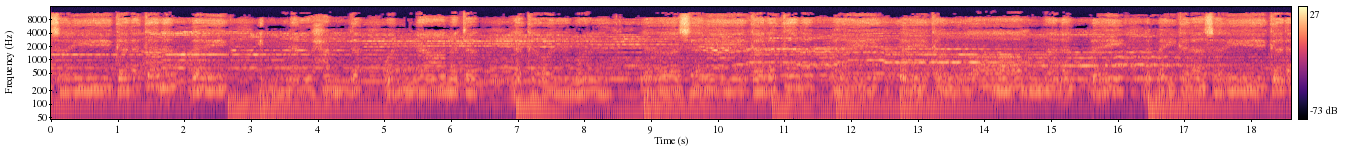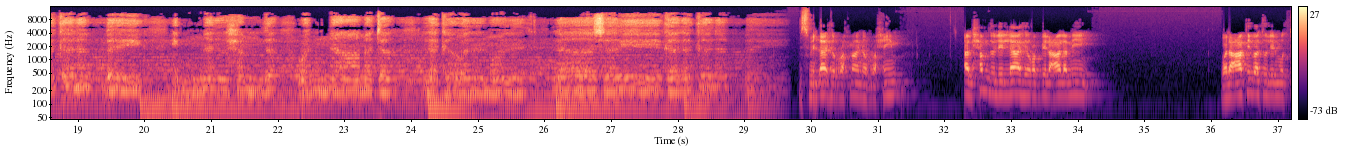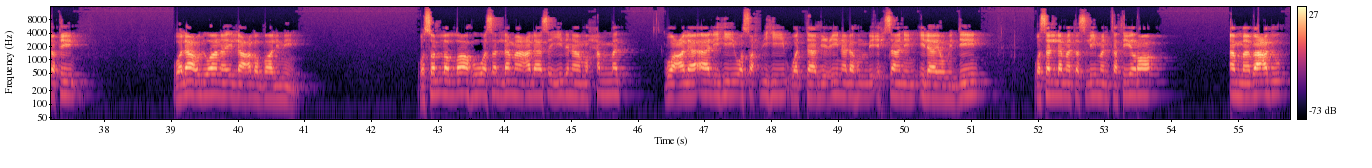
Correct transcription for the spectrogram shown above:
شريك لك لبيك إن الحمد والنعمة لك والملك. لا شريك لك لبيك لبيك اللهم لبيك لبيك لا شريك لك لبيك. إن الحمد والنعمة لك والملك. لا شريك لك لبيك. بسم الله الرحمن الرحيم. الحمد لله رب العالمين والعاقبة للمتقين ولا عدوان إلا على الظالمين. وصلى الله وسلم على سيدنا محمد وعلى آله وصحبه والتابعين لهم بإحسان إلى يوم الدين. وسلم تسليما كثيرا. أما بعد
